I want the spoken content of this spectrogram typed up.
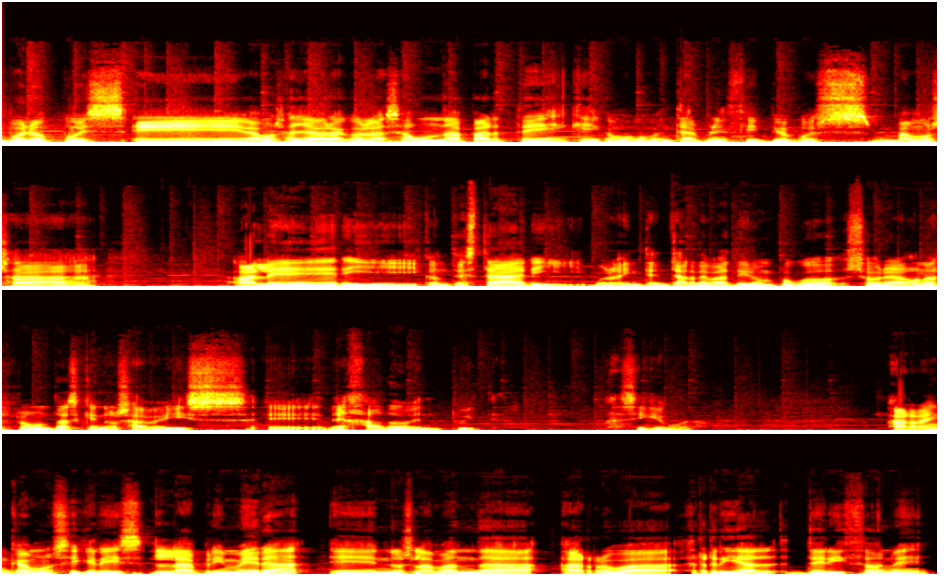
Bueno, pues eh, vamos allá ahora con la segunda parte, que como comenté al principio, pues vamos a, a leer y contestar y bueno, intentar debatir un poco sobre algunas preguntas que nos habéis eh, dejado en Twitter. Así que bueno, arrancamos si queréis. La primera eh, nos la manda arroba realderizone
